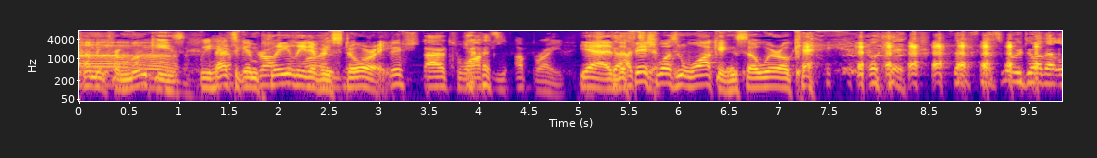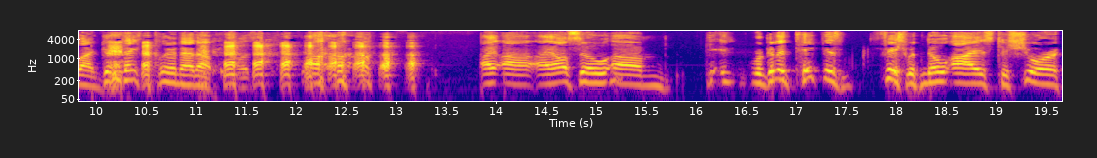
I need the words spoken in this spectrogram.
coming from monkeys, Uh, We have that's a completely different story. Fish starts walking upright. Yeah, the fish wasn't walking, so we're okay. okay, that's that's where we draw that line. Good, thanks for clearing that up. Uh, I uh, I also um, we're gonna take this fish with no eyes to shore,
